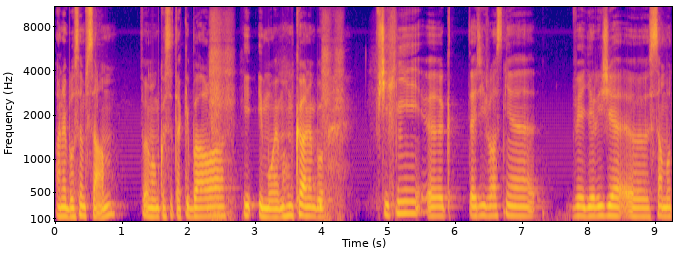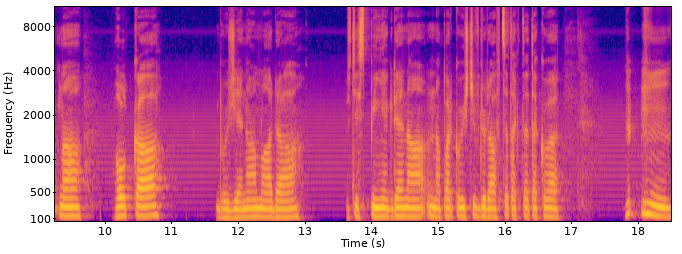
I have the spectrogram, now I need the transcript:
a nebyl jsem sám, tvoje mamka se taky bála, i, i moje mamka, nebo všichni, eh, kteří vlastně věděli, že eh, samotná holka nebo žena mladá prostě spí někde na, na parkovišti v dodávce, tak to je takové...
